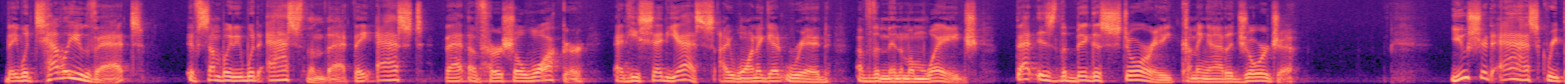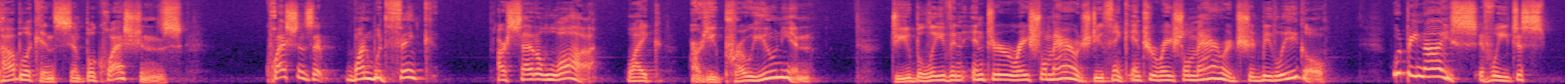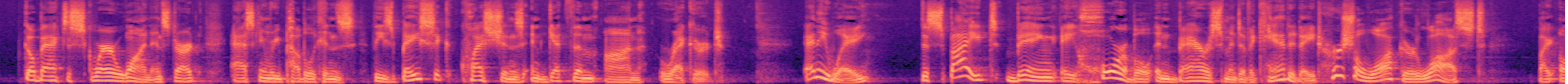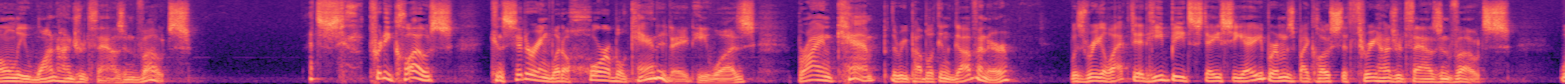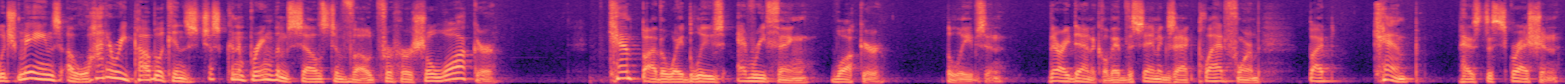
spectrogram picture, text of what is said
They would tell you that if somebody would ask them that. They asked that of Herschel Walker, and he said, Yes, I want to get rid of the minimum wage. That is the biggest story coming out of Georgia. You should ask Republicans simple questions questions that one would think are settled law, like Are you pro union? Do you believe in interracial marriage? Do you think interracial marriage should be legal? Would be nice if we just go back to square one and start asking Republicans these basic questions and get them on record. Anyway, despite being a horrible embarrassment of a candidate, Herschel Walker lost by only 100,000 votes. That's pretty close considering what a horrible candidate he was. Brian Kemp, the Republican governor, was reelected. He beat Stacey Abrams by close to 300,000 votes, which means a lot of Republicans just couldn't bring themselves to vote for Herschel Walker. Kemp, by the way, believes everything Walker believes in. They're identical, they have the same exact platform. But Kemp has discretion.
